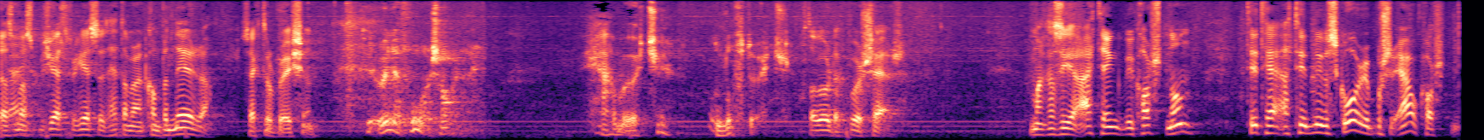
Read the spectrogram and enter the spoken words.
Det som er spesielt for Jesus, dette var en kombinera sector operation. Det er øyne få av sånne. Ja, møtje og luftøtje ofta var det kvar skjer. Man kan säga att tänk vi kors någon till att det blev skåret på av korsen.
